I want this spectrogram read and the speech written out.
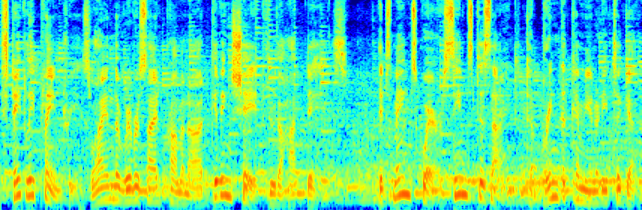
Stately plane trees line the riverside promenade, giving shade through the hot days. Its main square seems designed to bring the community together.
